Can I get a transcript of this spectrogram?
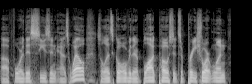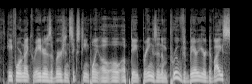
uh, for this season as well. So let's go over their blog post. It's a pretty short one. Hey, Fortnite creators, a version 16.00 update brings an improved barrier device.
